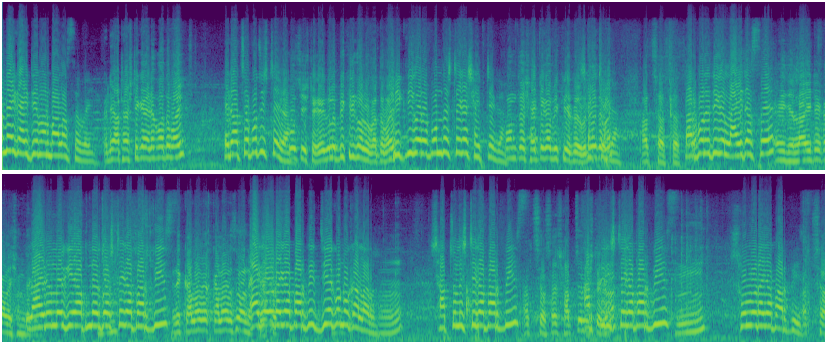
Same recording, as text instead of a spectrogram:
অনেক আইটেমের মাল আছে ভাই। এটা আঠাশ টাকা এটা কত ভাই? এটা হচ্ছে পঁচিশ টাকা। পঁচিশ টাকা এগুলো বিক্রি করব কত ভাই? বিক্রি করে পঞ্চাশ টাকা ষাট টাকা। পঞ্চাশ ষাট টাকা বিক্রি করবে তাই তো ভাই? 60 টাকা। আচ্ছা আচ্ছা আচ্ছা। তারপরে দিকে লাইট আছে। এই যে লাইটের কালেকশন লাইট হলো গিয়ে আপনার দশ টাকা পার পিস কালার কালার আছে অনেক। এগারো টাকা পার পিস যে কোনো কালার সাতচল্লিশ টাকা পার পিস আচ্ছা আচ্ছা সাতচল্লিশ টাকা। পার পিস ষোলো টাকা পার পিস আচ্ছা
